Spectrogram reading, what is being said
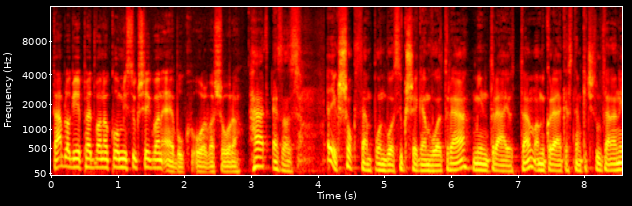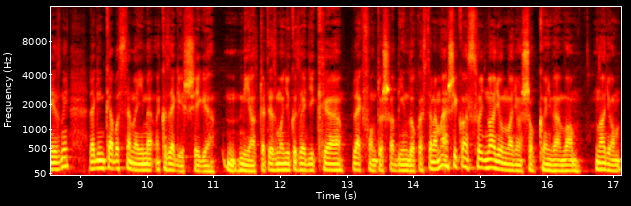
táblagéped van, akkor mi szükség van e-book olvasóra? Hát ez az elég sok szempontból szükségem volt rá, mint rájöttem, amikor elkezdtem kicsit utána nézni, leginkább a szemeimnek az egészsége miatt. Tehát ez mondjuk az egyik eh, legfontosabb indok. Aztán a másik az, hogy nagyon-nagyon sok könyvem van. Nagyon.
